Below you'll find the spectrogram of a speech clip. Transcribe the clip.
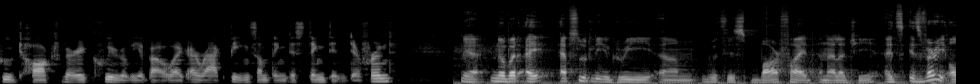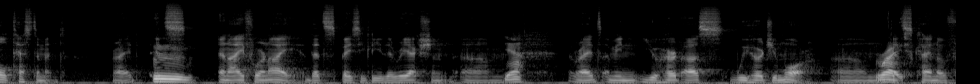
who talked very clearly about like Iraq being something distinct and different. Yeah, no, but I absolutely agree um, with this bar fight analogy. It's it's very Old Testament, right? It's Mm. An eye for an eye. That's basically the reaction. Um, Yeah, right? I mean, you hurt us, we hurt you more. Um, Right. That's kind of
